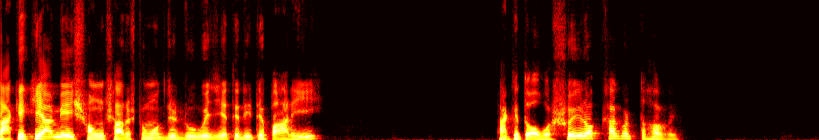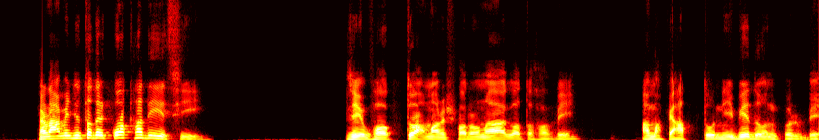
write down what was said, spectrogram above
তাকে কি আমি এই সংসার সমুদ্রে ডুবে যেতে দিতে পারি? তাকে তো অবশ্যই রক্ষা করতে হবে। কারণ আমি যে তাদের কথা দিয়েছি, যে ভক্ত আমার শরণাগত হবে, আমাকে আত্মনিবেদন করবে,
